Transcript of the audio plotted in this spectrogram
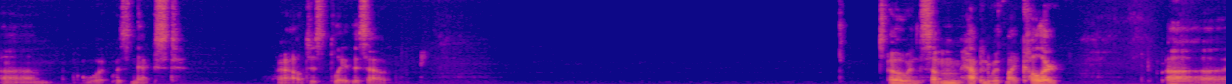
um, what was next? I'll just play this out. Oh, and something happened with my color. Uh,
